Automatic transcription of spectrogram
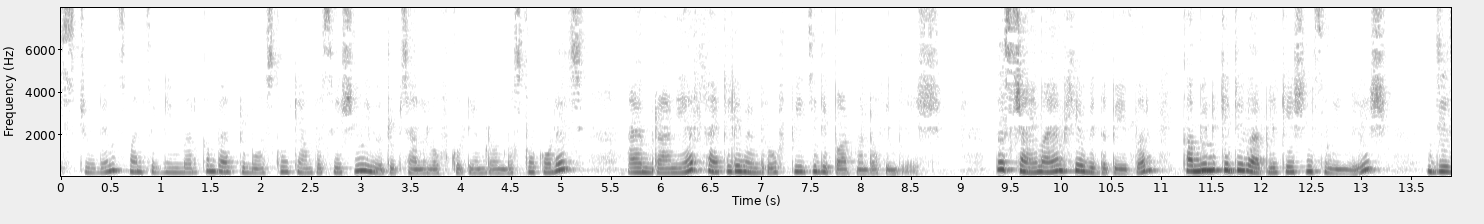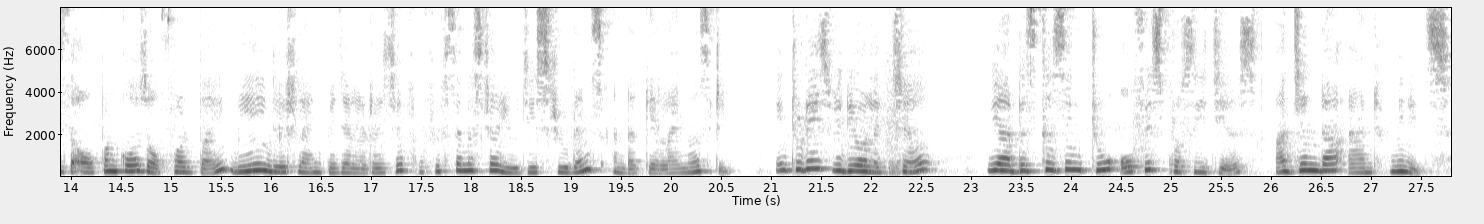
Dear students, once again welcome back to Bosco Campus Vision YouTube channel of Kottayam Don Bosco College. I am Ranier, faculty member of PG Department of English. This time I am here with the paper Communicative Applications in English, which is the open course offered by BA English Language and Literature for 5th semester UG students under Kerala University. In today's video lecture, we are discussing two office procedures, agenda and minutes.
